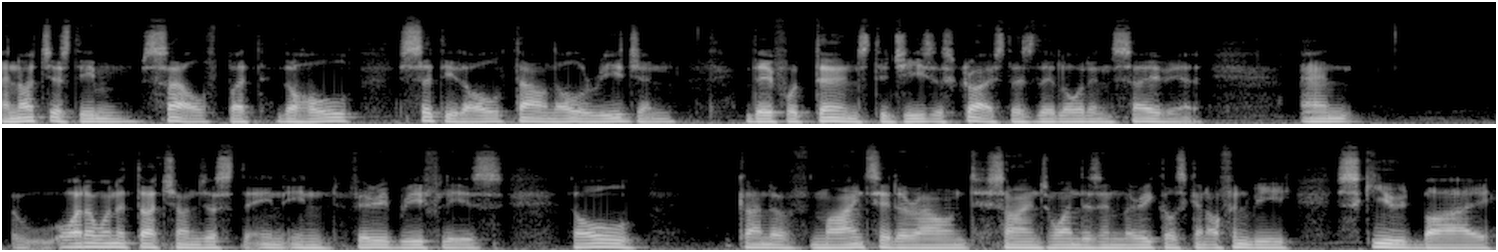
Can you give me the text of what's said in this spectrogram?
And not just himself but the whole city the whole town the whole region therefore turns to Jesus Christ as their Lord and Savior. And what I want to touch on just in in very briefly is the whole kind of mindset around signs wonders and miracles can often be skewed by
